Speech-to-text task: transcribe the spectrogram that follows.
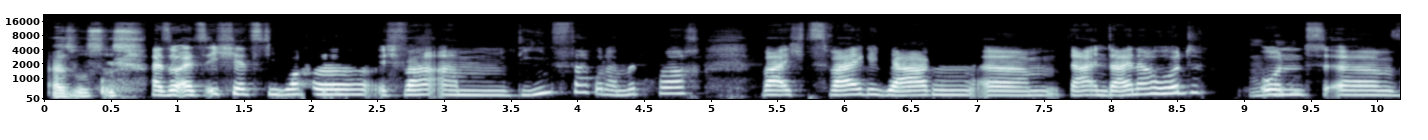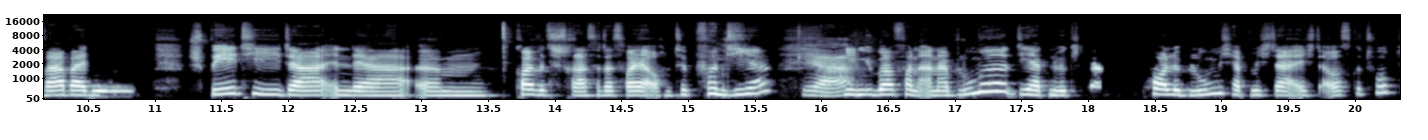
Also es ist. Also als ich jetzt die Woche, ich war am Dienstag oder Mittwoch, war ich Zweige jagen ähm, da in deiner Hood mhm. und ähm, war bei dem Späti da in der ähm, Kollwitzstraße, das war ja auch ein Tipp von dir, ja. gegenüber von Anna Blume. Die hatten wirklich ganz tolle Blumen. Ich habe mich da echt ausgetobt.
